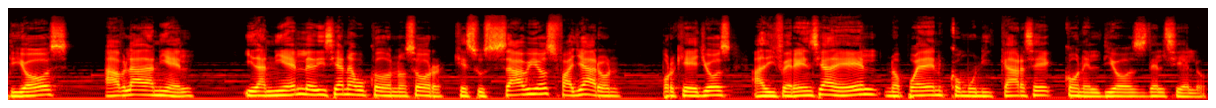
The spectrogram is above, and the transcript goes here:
Dios habla a Daniel y Daniel le dice a Nabucodonosor que sus sabios fallaron porque ellos, a diferencia de él, no pueden comunicarse con el Dios del cielo.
